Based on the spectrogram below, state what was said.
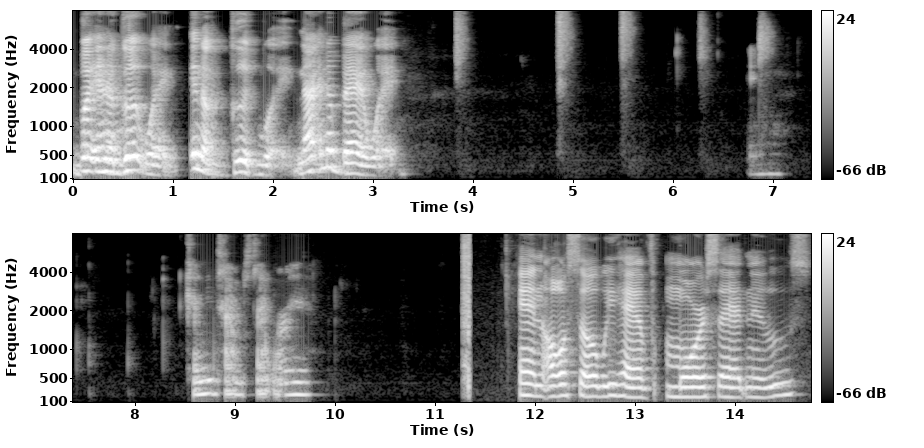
But in a good way. In a good way, not in a bad way. Can we timestamp right here? And also, we have more sad news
